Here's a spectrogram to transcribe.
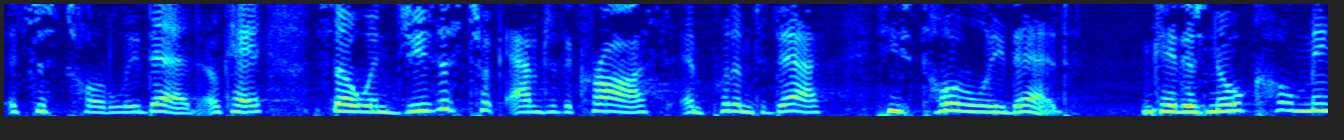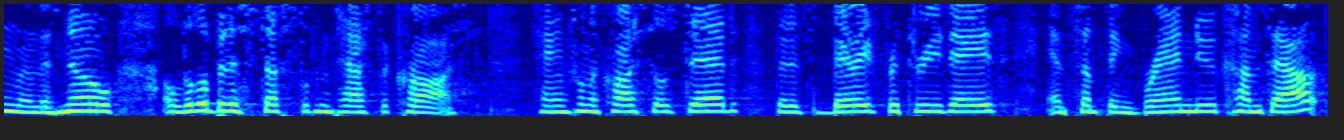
It's just totally dead. Okay? So when Jesus took Adam to the cross and put him to death, he's totally dead. Okay, there's no commingling. There's no a little bit of stuff slipping past the cross. Hangs on the cross, still's dead, then it's buried for three days, and something brand new comes out.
